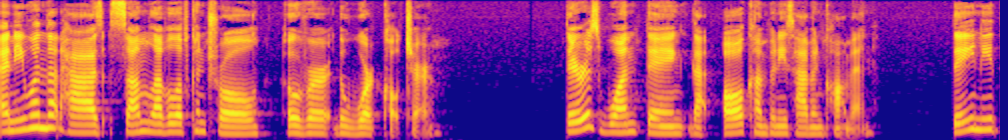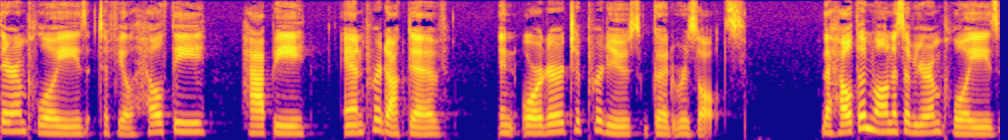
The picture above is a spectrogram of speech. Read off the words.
anyone that has some level of control over the work culture. There is one thing that all companies have in common they need their employees to feel healthy, happy, and productive in order to produce good results. The health and wellness of your employees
